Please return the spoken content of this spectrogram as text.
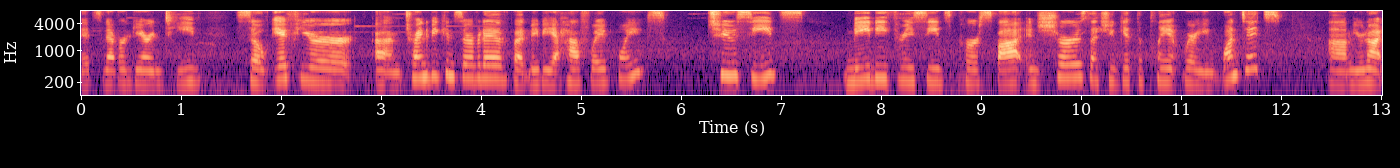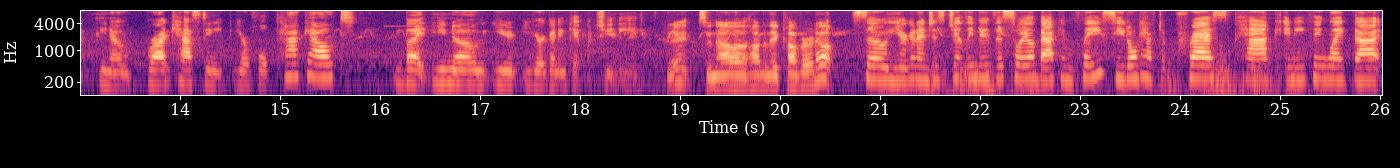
It's never guaranteed. So if you're um, trying to be conservative, but maybe a halfway point, two seeds, maybe three seeds per spot ensures that you get the plant where you want it. Um, you're not, you know, broadcasting your whole pack out but you know you're, you're going to get what you need. Great. So now how do they cover it up? So you're going to just gently move the soil back in place. You don't have to press, pack, anything like that.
